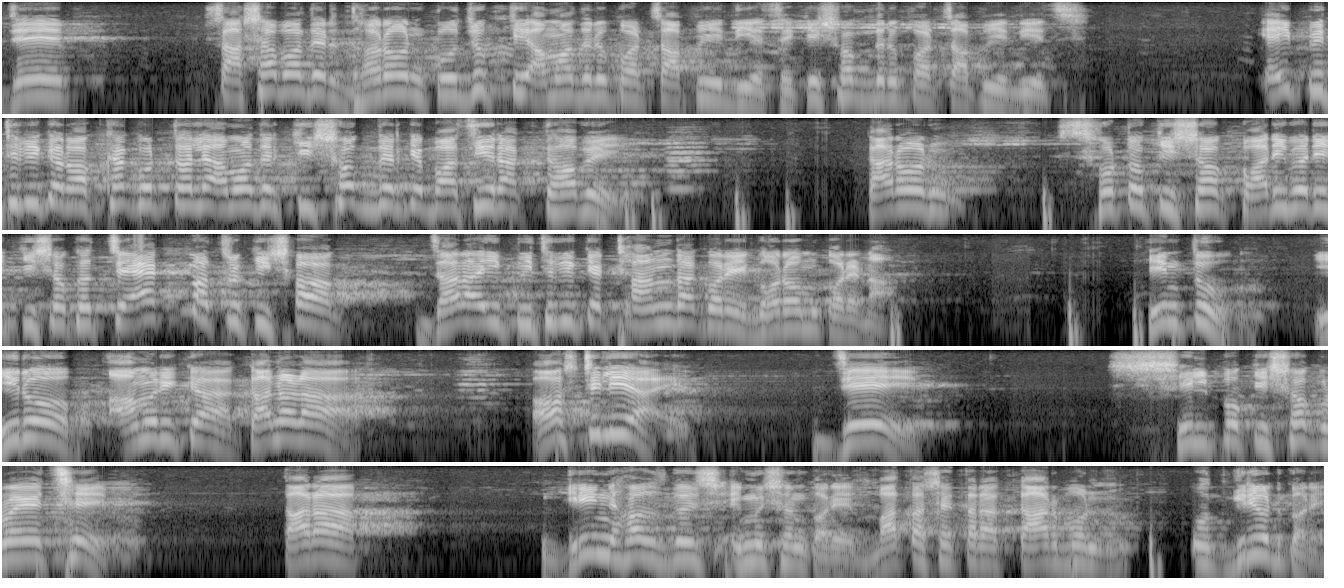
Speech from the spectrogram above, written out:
যে চাষাবাদের ধরন, প্রযুক্তি আমাদের উপর চাপিয়ে দিয়েছে, কৃষকদের উপর চাপিয়ে দিয়েছে। এই পৃথিবীকে রক্ষা করতে হলে আমাদের কৃষকদেরকে বাঁচিয়ে রাখতে হবে। কারণ ছোট কৃষক, পারিবারিক কৃষক হচ্ছে একমাত্র কৃষক যারা এই পৃথিবীকে ঠান্ডা করে, গরম করে না। কিন্তু ইউরোপ, আমেরিকা, কানাডা, অস্ট্রেলিয়ায় যে শিল্প কৃষক রয়েছে, তারা গ্রিন হাউস গ্যাস ইমিশন করে, বাতাসে তারা কার্বন উদ্গীরণ করে।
